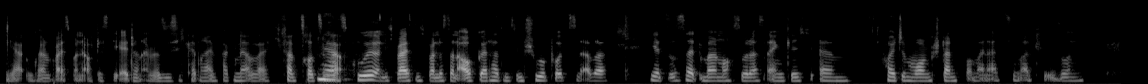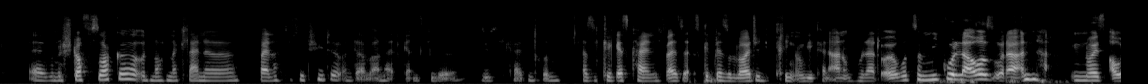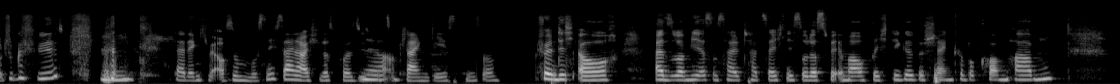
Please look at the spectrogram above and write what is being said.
ja, irgendwann weiß man ja auch, dass die Eltern einmal Süßigkeiten reinpacken, ne? aber ich fand es trotzdem Ja. ganz cool und ich weiß nicht, wann das dann aufgehört hat mit dem Schuheputzen, aber jetzt ist es halt immer noch so, dass eigentlich ähm, heute Morgen stand vor meiner Zimmertür so, ein, äh, so eine Stoffsocke und noch eine kleine weihnachtliche Tüte und da waren halt ganz viele Süßigkeiten drin. Also ich kriege jetzt keinen, ich weiß, es gibt ja so Leute, die kriegen irgendwie, keine Ahnung, 100 Euro zum Nikolaus oder ein, ein neues Auto gefühlt. Mhm. Da denke ich mir auch so, muss nicht sein, aber ich finde das voll süß Ja. mit so kleinen Gesten so. Finde ich auch. Also bei mir ist es halt tatsächlich so, dass wir immer auch richtige Geschenke bekommen haben.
